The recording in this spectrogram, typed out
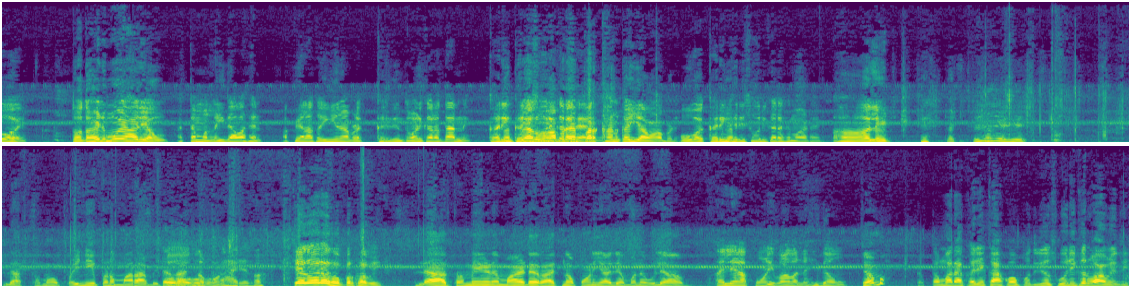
ઓય. તો તો હેડ મોય હારી આવું તમે લઈ જવા છે ને? આ પેલા તો અહીંયા આપણે ઘરી ધોણ કરતા ને. ઘરી ઘરી ચોરી કરે પરખાન કઈ આવું આપણે. ઓય ઘરી ઘરી ચોરી કરે છે માટે હા હા લે એટલે તમારો ભાઈ ની પણ મારા બેટા રાતના પણ કે દોરા છો પરખા ભાઈ લે તમે એને માટે રાતના પાણી આલ્યા મને ઉલ્યા અલ્યા પાણી વાળવા નહીં દઉં કેમ? તમારા ઘરે કાકો ભત્રીજો ચોરી કરવા આવે છે.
